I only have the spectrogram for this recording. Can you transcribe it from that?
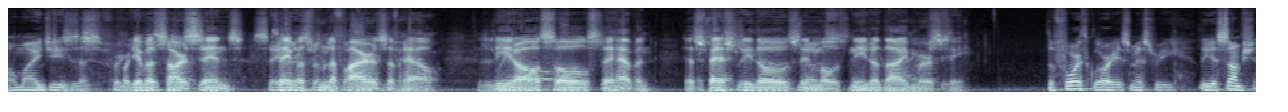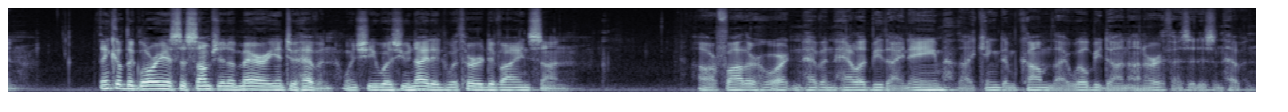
O my Jesus, Forgive us our sins, save us from the fires of hell, lead all souls to heaven, especially those in most need of thy mercy. The fourth glorious mystery, the Assumption. Think of the glorious Assumption of Mary into heaven when she was united with her divine Son. Our Father who art in heaven, hallowed be thy name. Thy kingdom come, thy will be done on earth as it is in heaven.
